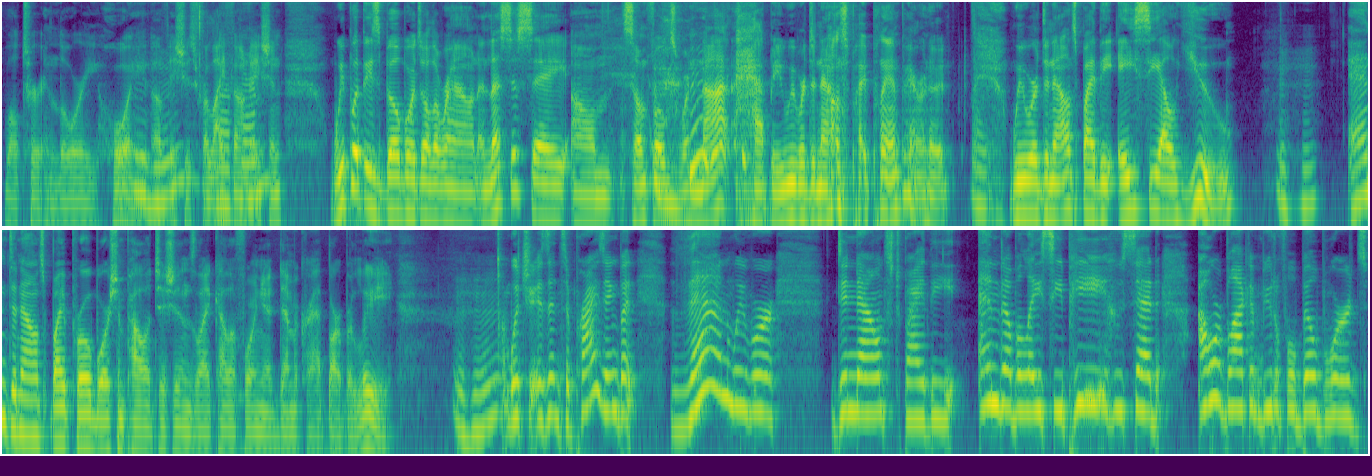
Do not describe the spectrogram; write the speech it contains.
Walter and Lori Hoye of mm-hmm. Issues for Life Love. Foundation, we put these billboards all around. And let's just say um, some folks were not happy. We were denounced by Planned Parenthood. Right. We were denounced by the ACLU and denounced by pro abortion politicians like California Democrat Barbara Lee. Mm-hmm. which isn't surprising. But then we were denounced by the NAACP, who said our black and beautiful billboards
